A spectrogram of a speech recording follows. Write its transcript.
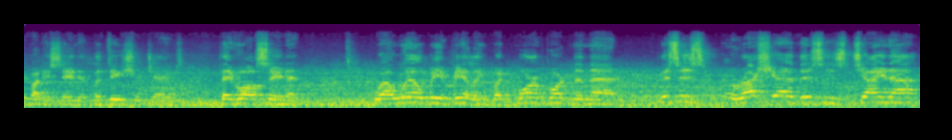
Everybody's seen it. Letitia James, they've all seen it. Well, we'll be appealing, but more important than that, this is Russia, this is China,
